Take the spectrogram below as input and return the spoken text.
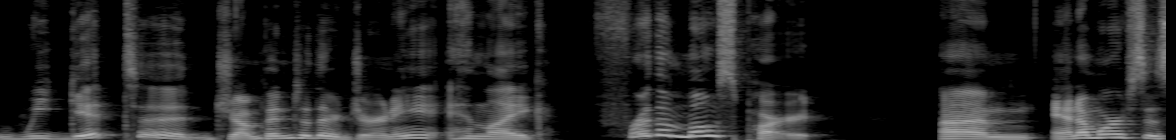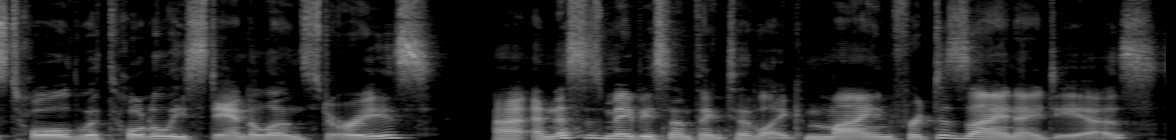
we get to jump into their journey and like for the most part um Animorphs is told with totally standalone stories. Uh, and this is maybe something to like mine for design ideas.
